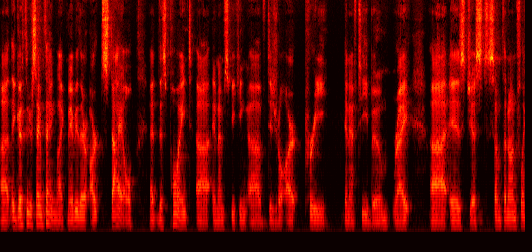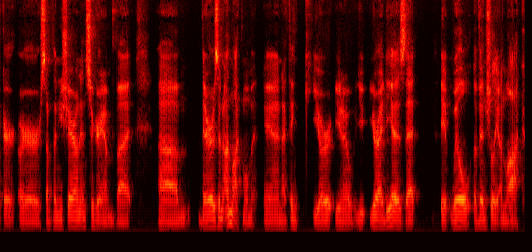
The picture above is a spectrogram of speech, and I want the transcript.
uh, they go through the same thing. Like maybe their art style at this point, uh, and I'm speaking of digital art pre NFT boom, right? Uh, is just something on Flickr or something you share on Instagram, but um, there is an unlock moment, and I think your you know you, your idea is that it will eventually unlock,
